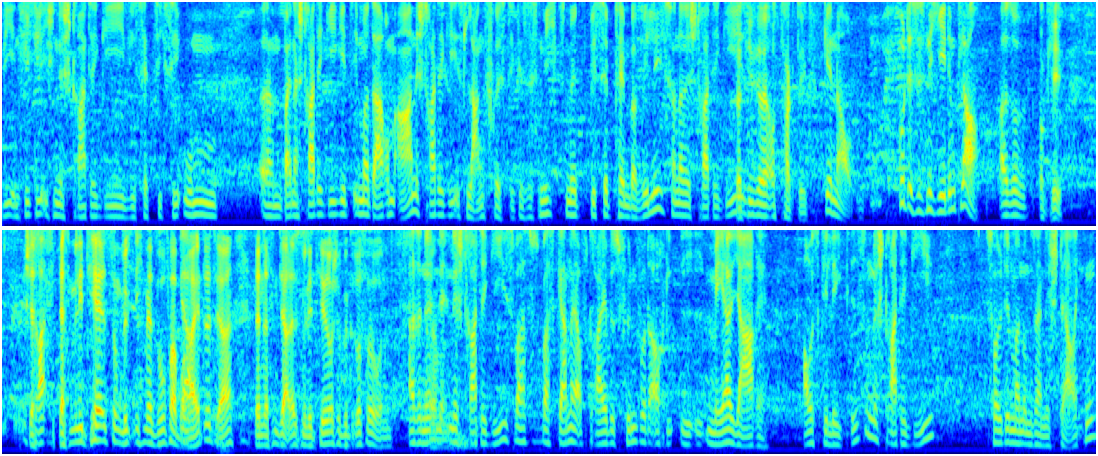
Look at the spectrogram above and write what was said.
Wie entwickle ich eine Strategie, wie setze ich sie um? Ähm, bei einer Strategie geht es immer darum, A, eine Strategie ist langfristig. Das ist nichts mit bis September will ich, sondern eine Strategie Das ist... ja dann auch Taktik. Genau. Gut, es ist nicht jedem klar. Also Okay. Das, das Militär ist zum Glück nicht mehr so verbreitet, ja. denn das sind ja alles militärische Begriffe und Also eine, Ähm. eine- Strategie ist was, was gerne auf drei bis fünf oder auch mehr Jahre ausgelegt ist. Und eine Strategie sollte man um seine Stärken,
